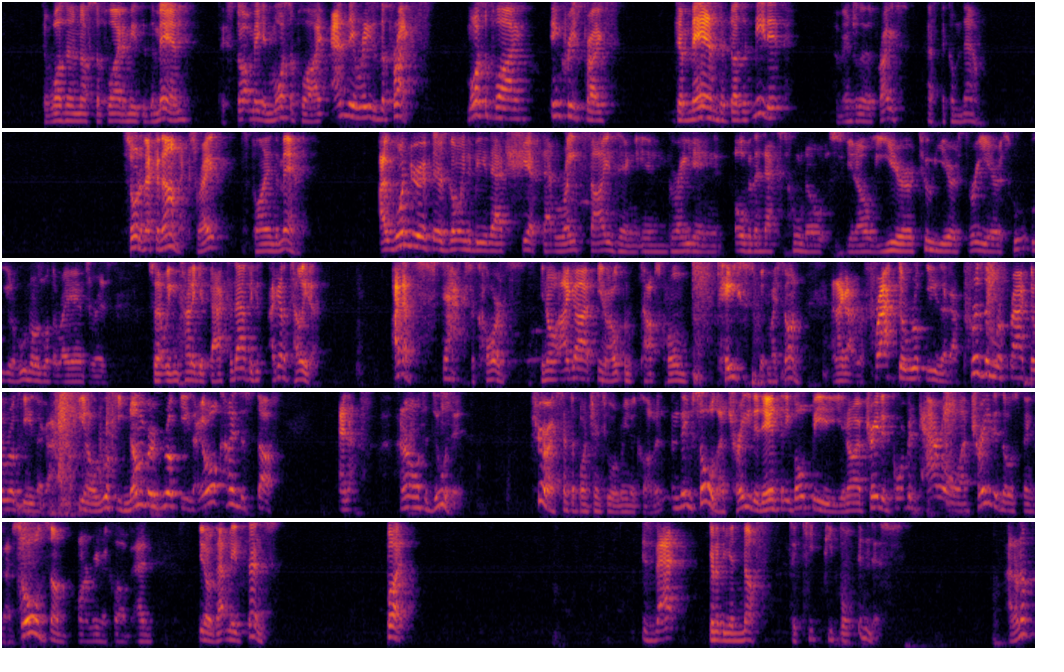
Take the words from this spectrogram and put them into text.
there wasn't enough supply to meet the demand they start making more supply and they raise the price more supply, increased price, demand that doesn't meet it, eventually the price has to come down. Sort of economics, right? Supply and demand. I wonder if there's going to be that shift, that right sizing in grading over the next who knows, you know, year, two years, three years, who you know, who knows what the right answer is, so that we can kind of get back to that. Because I got to tell you, I got stacks of cards you know, I got, you know, I opened Topps Chrome case with my son, and I got refractor rookies, I got prism refractor rookies, I got, you know, rookie numbered rookies, I got all kinds of stuff. And I don't know what to do with it. Sure, I sent a bunch into Arena Club and, and they've sold. I've traded Anthony Volpe, you know, I've traded Corbin Carroll, I've traded those things. I've sold some on Arena Club, and you know, that made sense. But is that going to be enough to keep people in this? I don't know.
